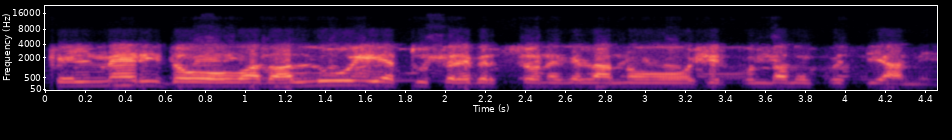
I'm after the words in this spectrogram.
che il merito vada a lui e a tutte le persone che l'hanno circondato in questi anni.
